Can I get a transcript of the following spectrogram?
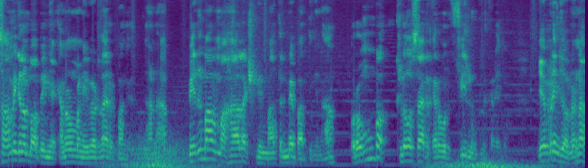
சாமிகளும் பார்ப்பீங்க கணவன் மனைவியோட தான் இருப்பாங்க. ஆனா பெருமாள் மகாலட்சுமி மாத்திரமே பார்த்தீங்கன்னா ரொம்ப க்ளோஸா இருக்கிற ஒரு ஃபீல் உங்களுக்கு கிடைக்கும். எப்படின்னு சொல்றேன்னா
